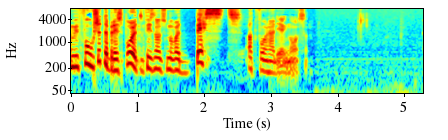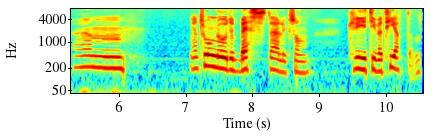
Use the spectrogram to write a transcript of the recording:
om vi fortsätter på det spåret, finns det något som har varit bäst att få den här diagnosen? Ehm, jag tror nog det bästa är liksom kreativiteten.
